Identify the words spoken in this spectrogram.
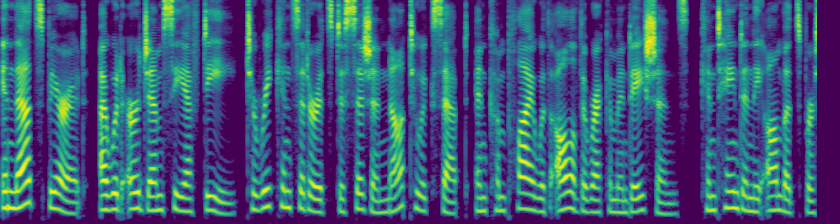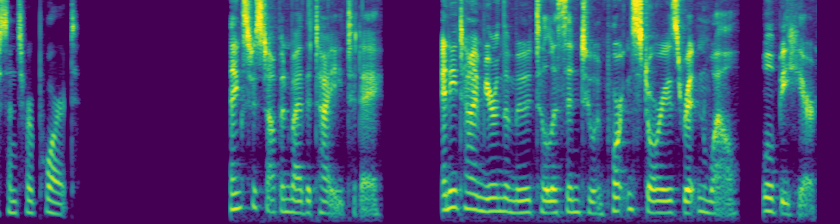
In that spirit, I would urge MCFD to reconsider its decision not to accept and comply with all of the recommendations contained in the Ombudsperson's report. Thanks for stopping by the Tyee today. Anytime you're in the mood to listen to important stories written well, we'll be here.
